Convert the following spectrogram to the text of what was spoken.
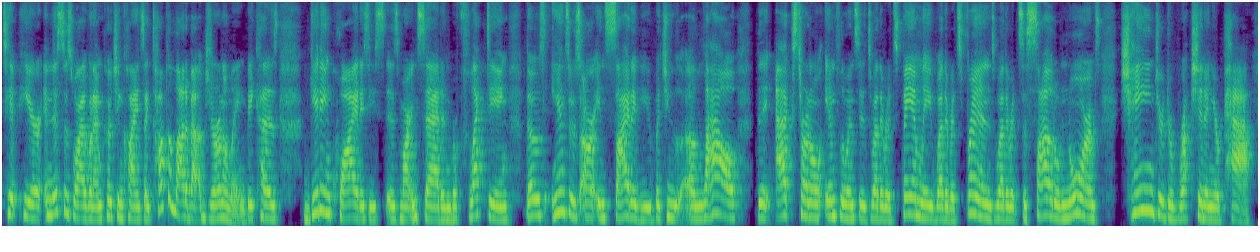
tip here. And this is why when I'm coaching clients, I talk a lot about journaling because getting quiet, as, he, as Martin said, and reflecting, those answers are inside of you, but you allow the external influences, whether it's family, whether it's friends, whether it's societal norms, change your direction and your path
